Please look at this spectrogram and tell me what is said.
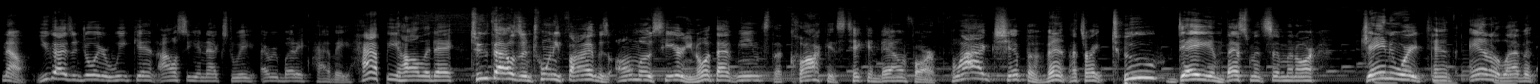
Now, you guys enjoy your weekend. I'll see you next week. Everybody have a happy holiday. 2025 is almost here. You know what that means? The clock is ticking down for our flagship event. That's right, two day investment seminar January 10th and 11th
